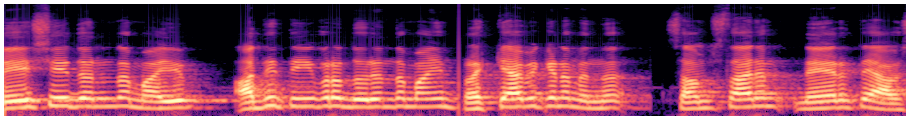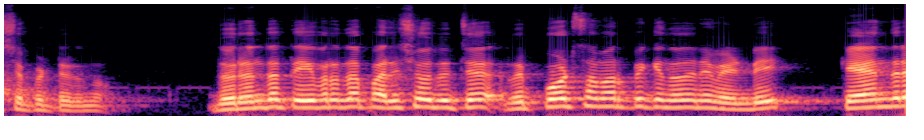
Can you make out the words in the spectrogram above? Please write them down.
ദേശീയ ദുരന്തമായും അതിതീവ്ര ദുരന്തമായും പ്രഖ്യാപിക്കണമെന്ന് സംസ്ഥാനം നേരത്തെ ആവശ്യപ്പെട്ടിരുന്നു. ദുരന്ത തീവ്രത പരിശോധിച്ച് റിപ്പോർട്ട് സമർപ്പിക്കുന്നതിന് വേണ്ടി കേന്ദ്ര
